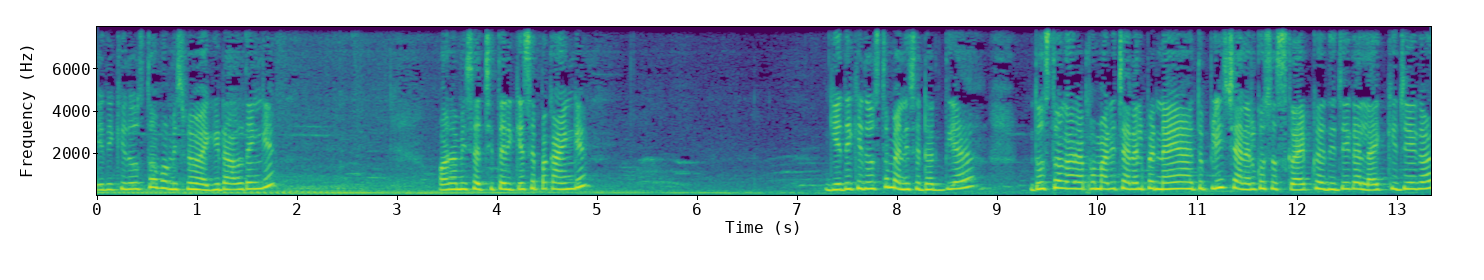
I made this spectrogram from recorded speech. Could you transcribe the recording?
ये देखिए दोस्तों, अब हम इसमें मैगी डाल देंगे और हम इसे अच्छी तरीके से पकाएँगे। ये देखिए दोस्तों, मैंने इसे ढक दिया है। दोस्तों, अगर आप हमारे चैनल पर नए आए तो प्लीज़ चैनल को सब्सक्राइब कर दीजिएगा, लाइक कीजिएगा,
